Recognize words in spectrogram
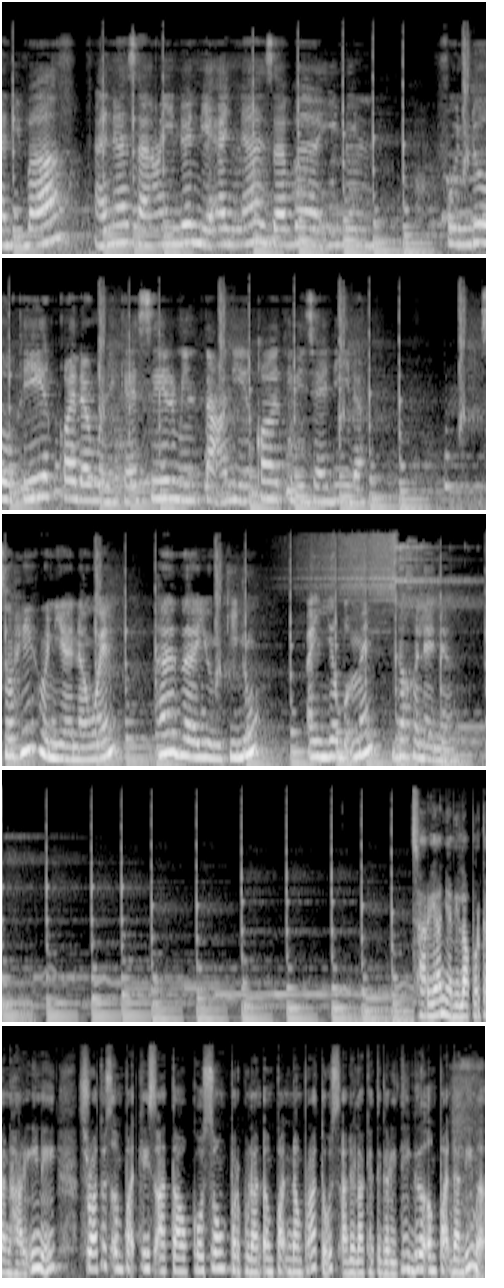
Adiba Ana sa'idun di anna zaba'idun Funduqi qadamun kasir min ta'liqatil jadidah Sahihun ya Nawal Hada yumkinu an yadman dakhlana harian yang dilaporkan hari ini, 104 kes atau 0.46% adalah kategori 3, 4 dan 5.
